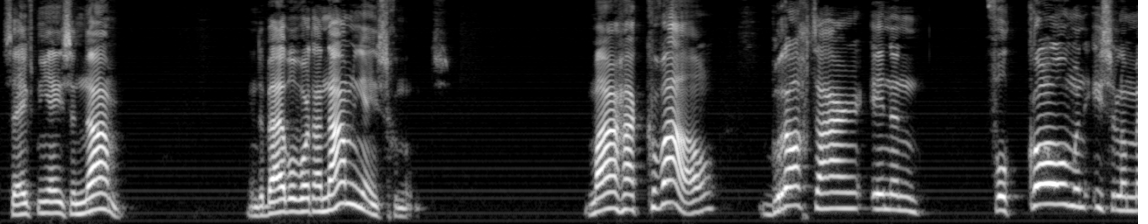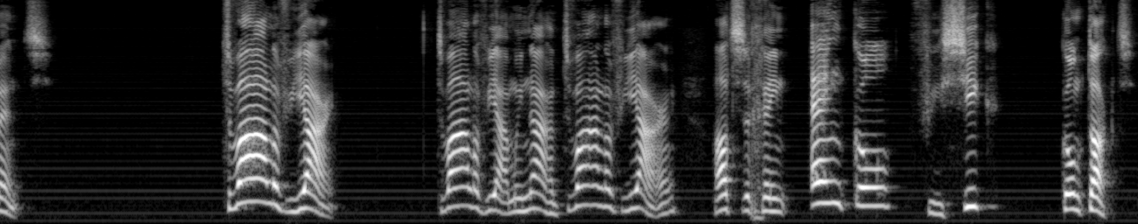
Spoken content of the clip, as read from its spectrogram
Ze heeft niet eens een naam. In de Bijbel wordt haar naam niet eens genoemd. Maar haar kwaal bracht haar in een volkomen isolement. Twaalf jaar. Twaalf jaar, moet je nagaan. Twaalf jaar had ze geen enkel fysiek contact.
